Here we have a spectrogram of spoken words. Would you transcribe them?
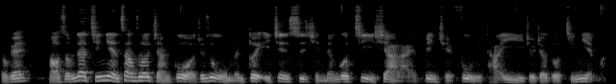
OK，好，什么叫经验？上次有讲过，就是我们对一件事情能够记下来，并且赋予它意义，就叫做经验嘛。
